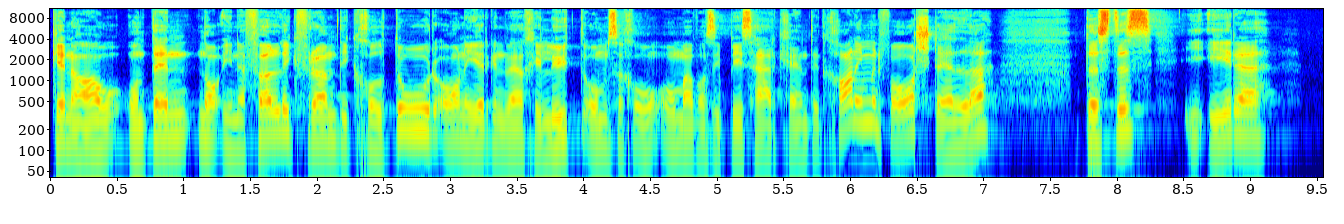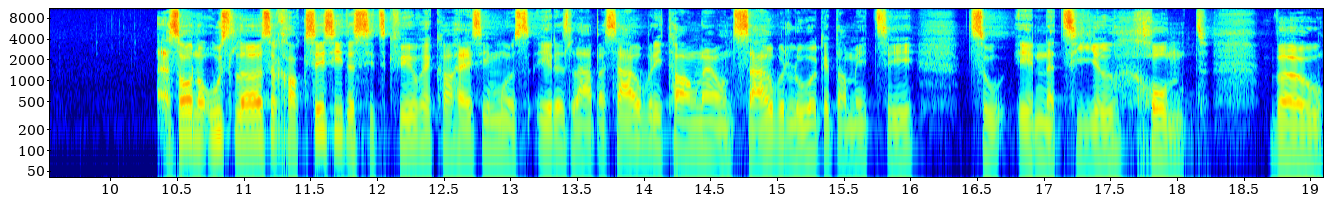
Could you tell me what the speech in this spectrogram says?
genau. Und dann noch in eine völlig fremde Kultur, ohne irgendwelche Leute um sich herum, die sie bisher kennt. Kann ich mir vorstellen, dass das in ihrer so ein Auslöser kann sein, dass sie das Gefühl hatte, sie muss ihr Leben selber in die Hand nehmen und selber schauen, damit sie zu ihrem Ziel kommt. Weil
